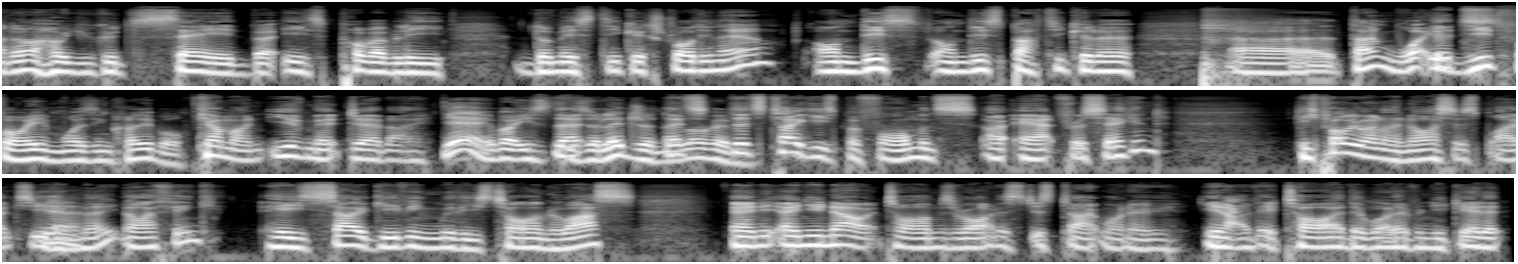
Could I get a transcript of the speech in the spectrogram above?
I don't know how you could say it, but he's probably domestic extraordinaire on this on this particular uh, time. What it did for him was incredible. Come on, you've met Durbo. Yeah, but he's, That- he's a legend. I love him. let's take his performance uh, out for a second. He's probably one of the nicest blokes you can Yeah. meet. I think he's so giving with his time to us, and and you know at times writers just don't want to. You know they're tired, they're whatever, and you get it.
